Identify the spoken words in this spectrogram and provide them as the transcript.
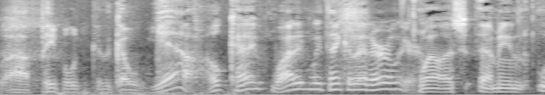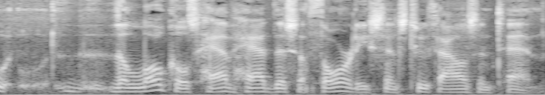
Uh, people go, "Yeah, okay. Why didn't we think of that earlier?" Well, it's. I mean, w- the locals have had this authority since 2010,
